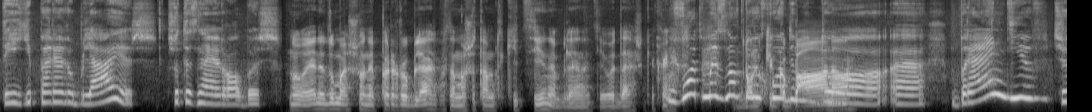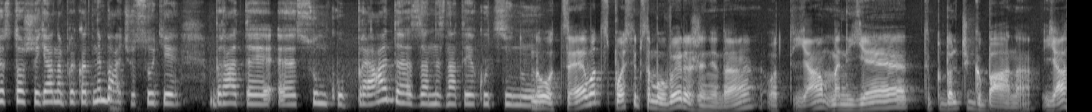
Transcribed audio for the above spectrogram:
ти її переробляєш. Що ти з нею робиш? Ну я не думаю, що вони переробляють, тому що там такі ціни, бля, на ті одежки. конечно. От ми знов переходимо до е, брендів через те, що я, наприклад, не бачу суті брати е, сумку Прада за не знати яку ціну. Ну, це от спосіб самовираження, да? От я, мене є, типу, Дольче Габана. Я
